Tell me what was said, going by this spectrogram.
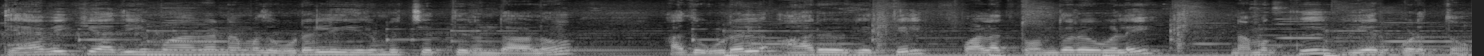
தேவைக்கு அதிகமாக நமது உடலில் இரும்பு சத்து இருந்தாலும் அது உடல் ஆரோக்கியத்தில் பல தொந்தரவுகளை நமக்கு ஏற்படுத்தும்.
